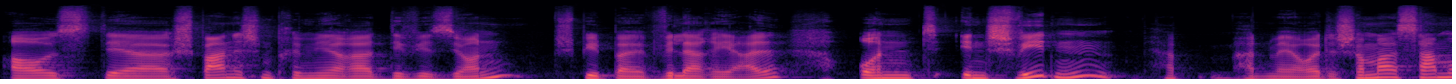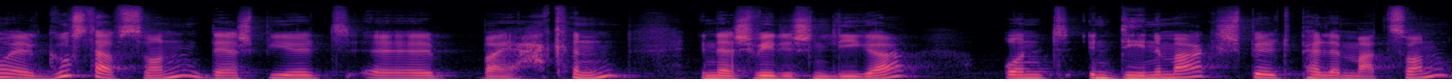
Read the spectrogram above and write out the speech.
aus der spanischen Primera División, spielt bei Villarreal. Und in Schweden, hab, hatten wir ja heute schon mal, Samuel Gustafsson, der spielt äh, bei Hacken in der schwedischen Liga. Und in Dänemark spielt Pelle Matson,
